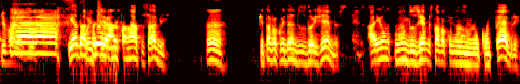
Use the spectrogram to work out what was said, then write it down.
Que maravilha! Ah, e a da Foi freira do orfanato, sabe? Ah. Que estava cuidando dos dois gêmeos. Aí um, um dos gêmeos estava com, com febre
